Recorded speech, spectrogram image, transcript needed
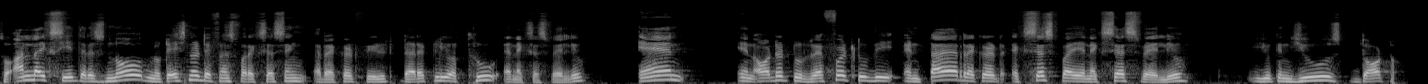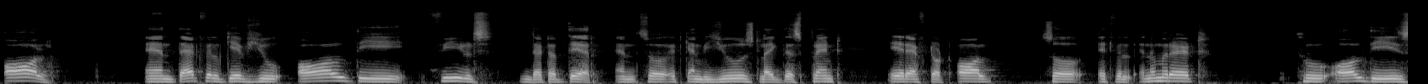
So unlike C, there is no notational difference for accessing a record field directly or through an access value. And in order to refer to the entire record accessed by an access value, you can use .all, and that will give you all the fields that are there. And so it can be used like this: print aref.all. So it will enumerate through all these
